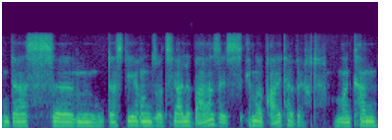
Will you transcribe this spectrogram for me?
dass, ähm, dass deren soziale Basis immer breiter wird. Man kann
